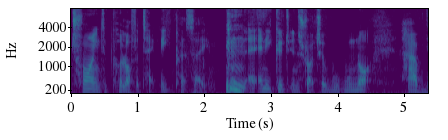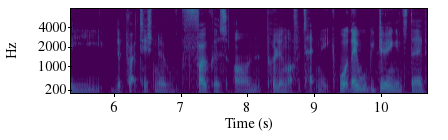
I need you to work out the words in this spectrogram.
trying to pull off a technique per se any good instructor will, will not have the the practitioner focus on pulling off a technique. What they will be doing instead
